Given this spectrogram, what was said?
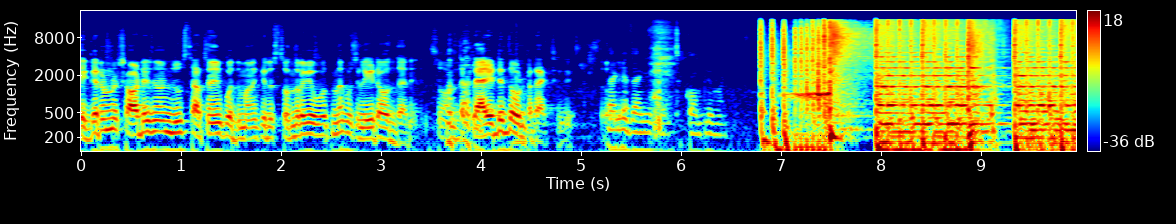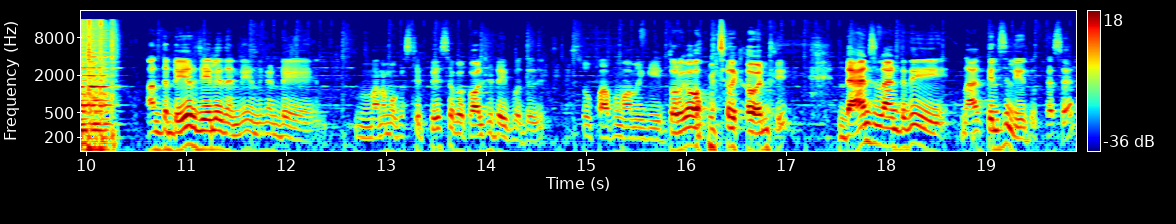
దగ్గర ఉన్న షార్ట్ డివిజన్ చూస్తే అర్థమైపోద్ది. మనకి ఈరోజు తొందరగా అయిపోతుందా కొంచెం లేట్ అవుద్దని. సో అంత క్లారిటీతో ఉంటారు యాక్చువల్లీ కాంప్లిమెంట్ అంత డేర్ చేయలేదండి. ఎందుకంటే మనం ఒక స్టెప్ వేస్తే ఒక కాల్ షీట్ అయిపోతుంది. సో పాప మామకి త్వరగా పంపించారు కాబట్టి డ్యాన్స్ లాంటిది నాకు తెలిసి లేదు. సార్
